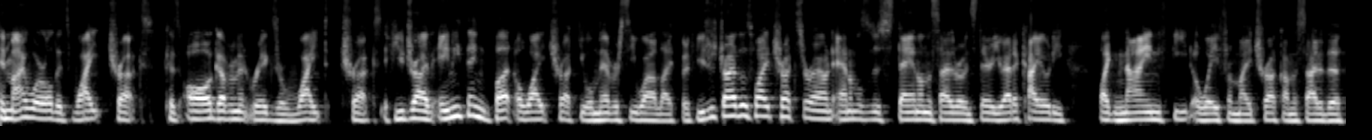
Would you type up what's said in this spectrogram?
In my world, it's white trucks because all government rigs are white trucks. If you drive anything but a white truck, you will never see wildlife. But if you just drive those white trucks around, animals just stand on the side of the road and stare. You had a coyote like nine feet away from my truck on the side of the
